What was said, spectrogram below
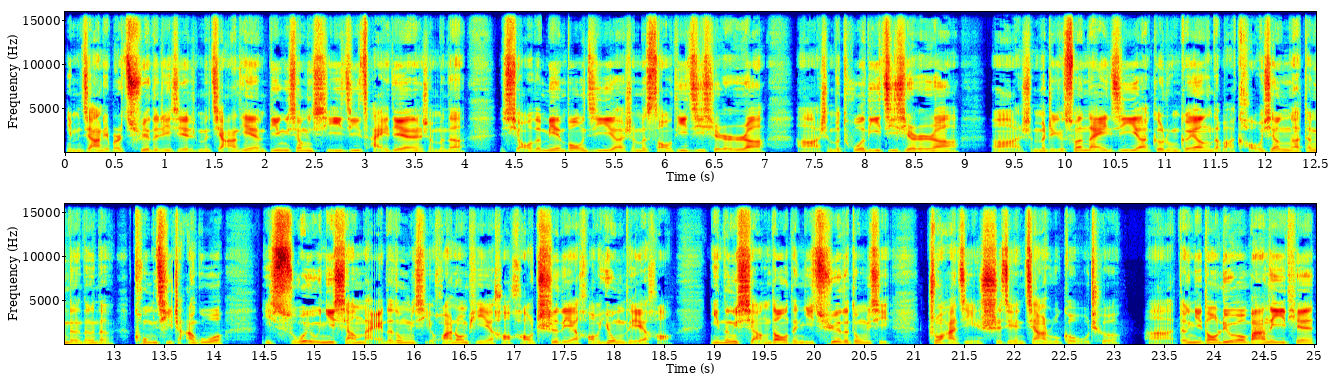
你们家里边缺的这些什么家电、冰箱、洗衣机、彩电什么的，小的面包机啊，什么扫地机器人啊，啊，什么拖地机器人啊。啊，什么这个酸奶机啊，各种各样的吧，烤箱啊，等等等等，空气炸锅，你所有你想买的东西，化妆品也好，好吃的也好，用的也好，你能想到的，你缺的东西，抓紧时间加入购物车啊！等你到六幺八那一天，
